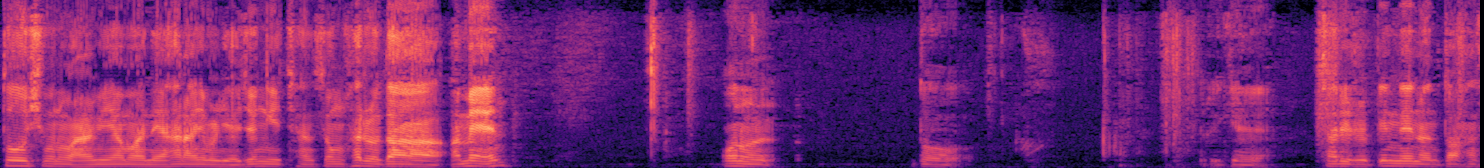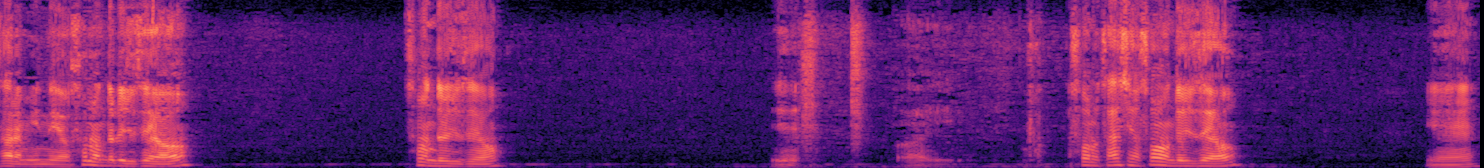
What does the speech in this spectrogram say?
도우심으로 말미암아 내 하나님을 여정히 찬송하려다. 아멘. 오늘 또 이렇게 자리를 빛내는 또 한 사람이 있네요. 손 흔들어 주세요. 손 흔들어 주세요. 예. 어, 이, 손을 다시 손 흔들어 주세요. 예.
